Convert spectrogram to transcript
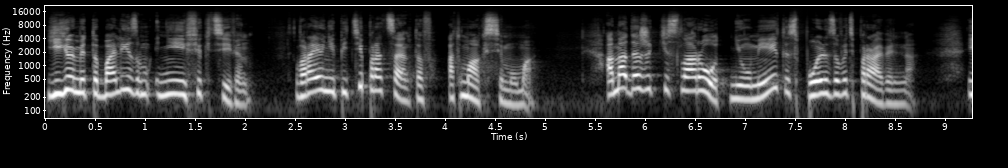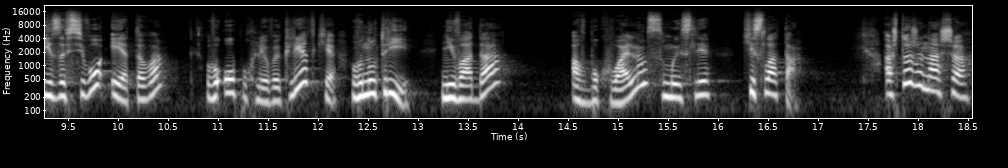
Ее метаболизм неэффективен в районе 5% от максимума. Она даже кислород не умеет использовать правильно. Из-за всего этого в опухолевой клетке внутри не вода, а в буквальном смысле кислота. А что же наша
